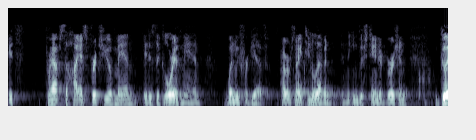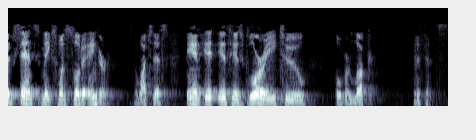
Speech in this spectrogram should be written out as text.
It's perhaps the highest virtue of man. It is the glory of man when we forgive. Proverbs 19:11 in the English Standard Version. Good sense makes one slow to anger. Now watch this. And it is his glory to overlook an offense.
